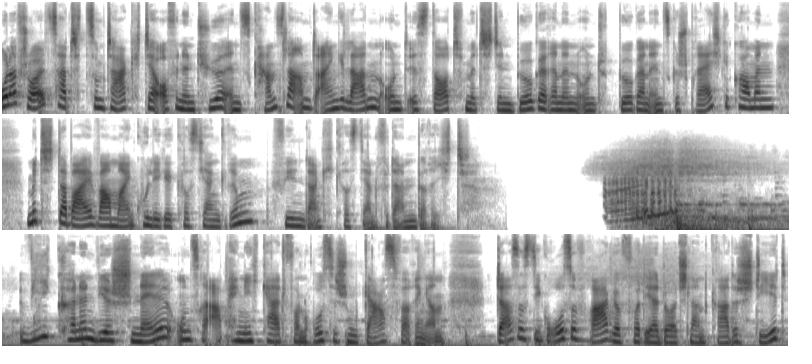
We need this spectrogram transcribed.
Olaf Scholz hat zum Tag der offenen Tür ins Kanzleramt eingeladen und ist dort mit den Bürgerinnen und Bürgern ins Gespräch gekommen. Mit dabei war mein Kollege Christian Grimm. Vielen Dank, Christian, für deinen Bericht. Wie können wir schnell unsere Abhängigkeit von russischem Gas verringern? Das ist die große Frage, vor der Deutschland gerade steht.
